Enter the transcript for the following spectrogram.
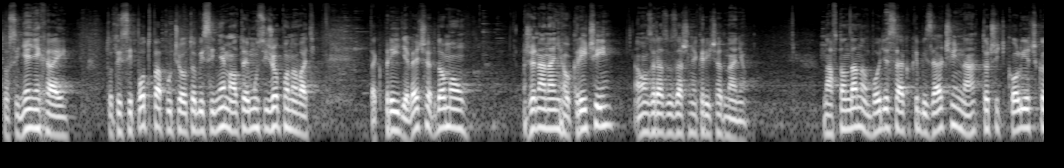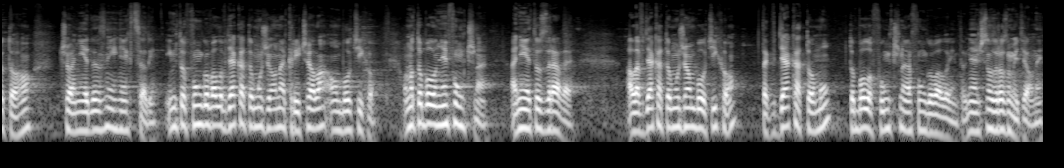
to si nenechaj, to ty si pod papučou, to by si nemal, to je musíš oponovať. Tak príde večer domov, žena na neho kričí a on zrazu začne kričať na ňu. No a v tom danom bode sa ako keby začína točiť koliečko toho, čo ani jeden z nich nechceli. Im to fungovalo vďaka tomu, že ona kričala a on bol ticho. Ono to bolo nefunkčné a nie je to zdravé. Ale vďaka tomu, že on bol ticho, tak vďaka tomu to bolo funkčné a fungovalo im to. Neviem, či som zrozumiteľný.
